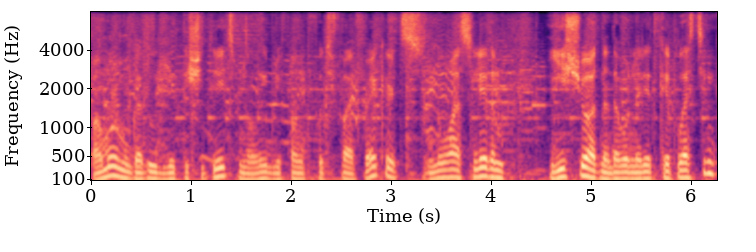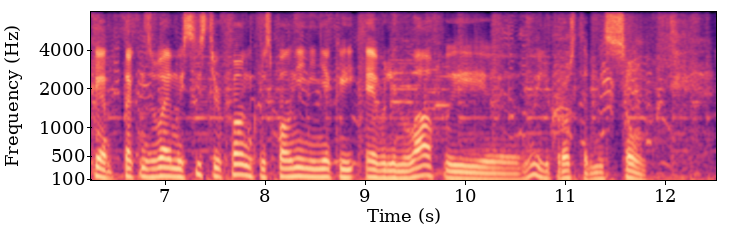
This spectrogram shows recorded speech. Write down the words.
по-моему, году 2003 на лейбле Funk 45 Records. Ну а следом еще одна довольно редкая пластинка, так называемый Sister Funk в исполнении некой Эвелин Лав и, э, ну или просто Miss Soul.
